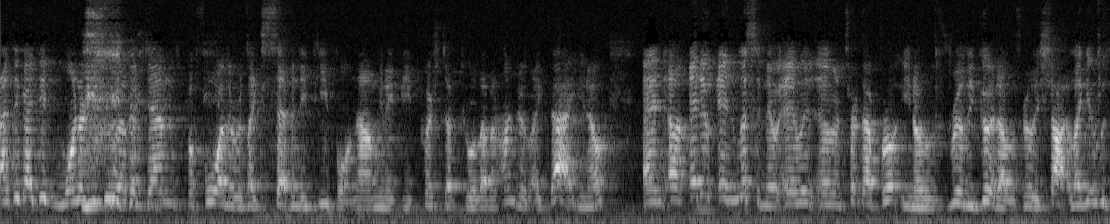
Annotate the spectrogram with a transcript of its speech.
I think I did one or two other dems before. There was like 70 people. Now I'm going to be pushed up to 1,100 like that, you know. And uh, and, it, and listen, it, it, it, turned out, you know, it was really good. I was really shocked. Like it was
